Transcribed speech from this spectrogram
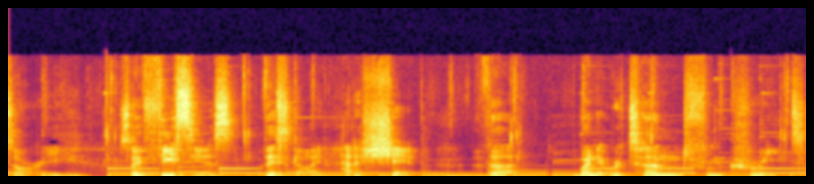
Sorry. So Theseus, this guy, had a ship that, when it returned from Crete,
